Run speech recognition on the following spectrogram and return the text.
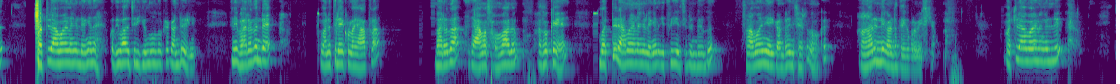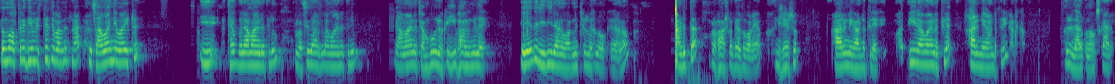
മറ്റ് രാമായണങ്ങളിൽ എങ്ങനെ പ്രതിപാദിച്ചിരിക്കുന്നു എന്നൊക്കെ കണ്ടു കഴിഞ്ഞു. ഇനി ഭരതന്റെ വനത്തിലേക്കുള്ള യാത്ര ഭരത രാമസംവാദം അതൊക്കെ മറ്റ് രാമായണങ്ങളിൽ എങ്ങനെ ചിത്രീകരിച്ചിട്ടുണ്ട് എന്ന് സാമാന്യമായി കണ്ടതിന് ശേഷം നമുക്ക് ആരണ്യകാന്ഡത്തിലേക്ക് പ്രവേശിക്കാം. മറ്റു രാമായണങ്ങളിൽ ഇതൊന്നും അത്രയധികം വിസ്തരിച്ച് പറഞ്ഞിട്ടില്ല. സാമാന്യമായിട്ട് ഈ അധ്യാത്മരാമായണത്തിലും തുളസിദാസ രാമായണത്തിലും രാമായണ ചമ്പൂരൊക്കെ ഈ ഭാഗങ്ങളെ ഏത് രീതിയിലാണ് വർണിച്ചിട്ടുള്ളത് നമുക്ക് കാണാം. അടുത്ത പ്രഭാഷണത്തിനകത്ത് പറയാം. അതിനുശേഷം ആരണ്യകാന്ഡത്തിലേക്ക് ഈ രാമായണത്തിലെ ആരണ്യകാന്ഡത്തിലേക്ക് കടക്കാം. എല്ലാവർക്കും നമസ്കാരം.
